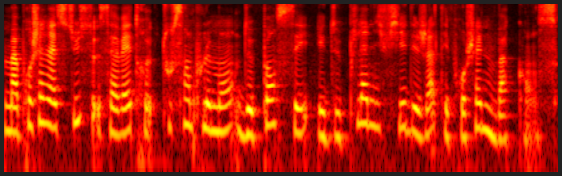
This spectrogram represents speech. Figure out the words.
Ma prochaine astuce, ça va être tout simplement de penser et de planifier déjà tes prochaines vacances.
